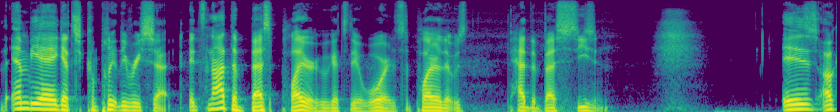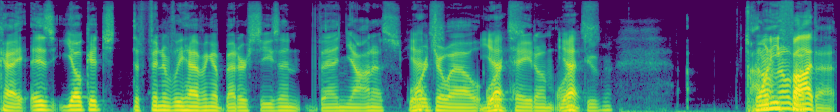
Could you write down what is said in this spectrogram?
the NBA gets completely reset. It's not the best player who gets the award. It's the player that was had the best season. Is okay. Is Jokic definitively having a better season than Giannis or Yes. Joel or Tatum or Yes. Duke? I 25,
